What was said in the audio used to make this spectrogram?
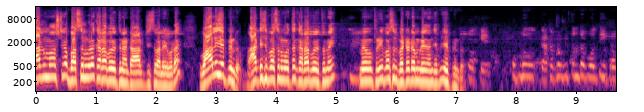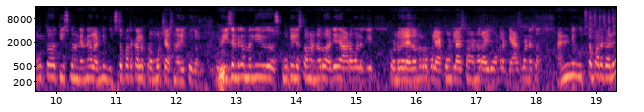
ఆల్మోస్ట్గా బస్సులు కూడా ఖరాబ్ అవుతున్నాయి ఆర్టీసీ వాళ్ళవి కూడా. వాళ్ళే చెప్పిండ్రు. ఆర్టీసీ బస్సులు మొత్తం ఖరాబ్ అవుతున్నాయి. మేము ఫ్రీ బస్సులు పెట్టడం లేదని చెప్పి చెప్పిండ్రు. ఓకే. ఇప్పుడు గత ప్రభుత్వంతో పోలితే ఈ ప్రభుత్వం తీసుకున్న నిర్ణయాలు అన్ని ఉచిత పథకాలు ప్రమోట్ చేస్తున్నారు ఎక్కువగా. రీసెంట్గా మళ్ళీ స్కూటీలు ఇస్తామన్నారు. అదే ఆడవాళ్ళకి రెండు వేల ఐదు వందల రూపాయలు అకౌంట్లు వేస్తామన్నారు. ఐదు వందల గ్యాస్ బండ్ వేస్తాం. అన్ని ఉచిత పథకాలు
